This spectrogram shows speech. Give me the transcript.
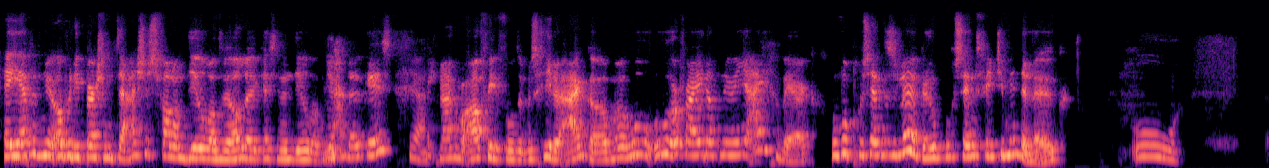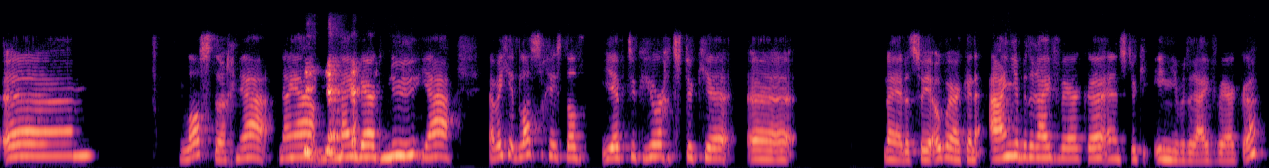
Hey, je hebt het nu over die percentages van een deel wat wel leuk is en een deel dat niet Ja. leuk is. Ja. Ik vraag me af, je voelt het misschien er aankomen. Hoe, hoe ervaar je dat nu in je eigen werk? Hoeveel procent is leuk en hoeveel procent vind je minder leuk? Oeh. Ehm, lastig. Ja, nou ja, mijn werk nu, ja. ja. Weet je, het lastige is dat je hebt natuurlijk heel erg het stukje, eh, nou ja, dat zul je ook wel herkennen, aan je bedrijf werken en het stukje in je bedrijf werken.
